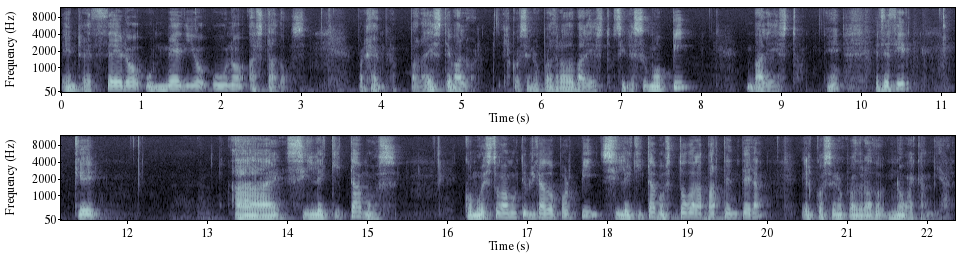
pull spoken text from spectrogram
entre 0, 1 medio, 1 hasta 2. Por ejemplo, para este valor, el coseno cuadrado vale esto. Si le sumo pi, vale esto. ¿eh? Es decir, que ah, si le quitamos, como esto va multiplicado por pi, si le quitamos toda la parte entera, el coseno cuadrado no va a cambiar.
